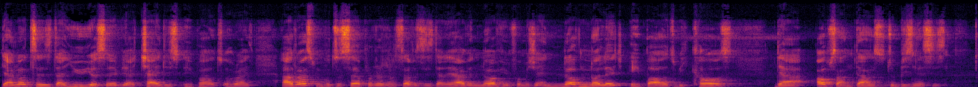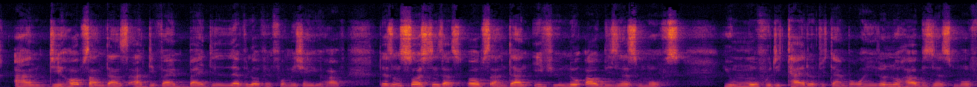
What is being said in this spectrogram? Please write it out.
They are not things that you yourself you are childish about, alright? I advise people to sell products and services that they have enough information, enough knowledge about because there are ups and downs to businesses. And the ups and downs are defined by the level of information you have. There's no such thing as ups and downs if you know how business moves. You move with the tide of the time, but when you don't know how business moves,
